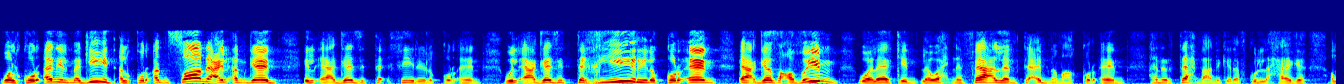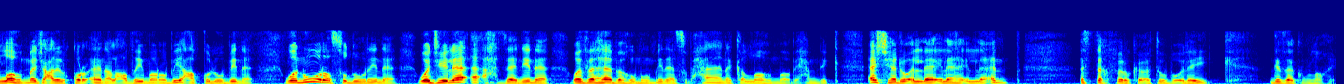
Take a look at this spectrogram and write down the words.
والقرآن المجيد القرآن صانع الأمجاد. الإعجاز التأثيري للقرآن والإعجاز التغييري للقرآن إعجاز عظيم. ولكن لو إحنا فعلا تعبنا مع القرآن هنرتاح بعد كده في كل حاجة. اللهم اجعل القرآن العظيم ربيع قلوبنا ونور صدورنا وجلاء أحزاننا وذهاب همومنا. سبحانك اللهم وبحمدك. أشهد أن لا إله إلا أنت. أستغفرك وأتوب إليك. جزاكم الله خير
